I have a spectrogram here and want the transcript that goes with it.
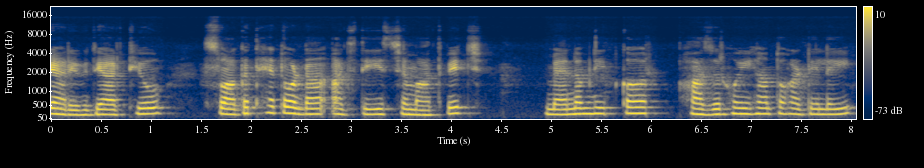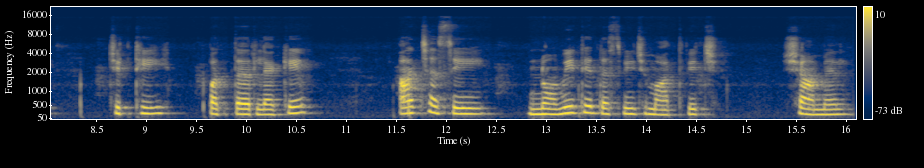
ਪਿਆਰੇ ਵਿਦਿਆਰਥੀਓ, ਸਵਾਗਤ ਹੈ ਤੁਹਾਡਾ ਅੱਜ ਦੀ ਇਸ ਜਮਾਤ ਵਿੱਚ। ਮੈਂ ਨਵਨੀਤ ਕੌਰ ਹਾਜ਼ਰ ਹੋਈ ਹਾਂ ਤੁਹਾਡੇ ਲਈ ਚਿੱਠੀ, ਪੱਤਰ ਲੈ ਕੇ। ਅੱਜ ਅਸੀਂ 9ਵੀਂ ਤੇ 10ਵੀਂ ਜਮਾਤ ਵਿੱਚ ਸ਼ਾਮਿਲ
